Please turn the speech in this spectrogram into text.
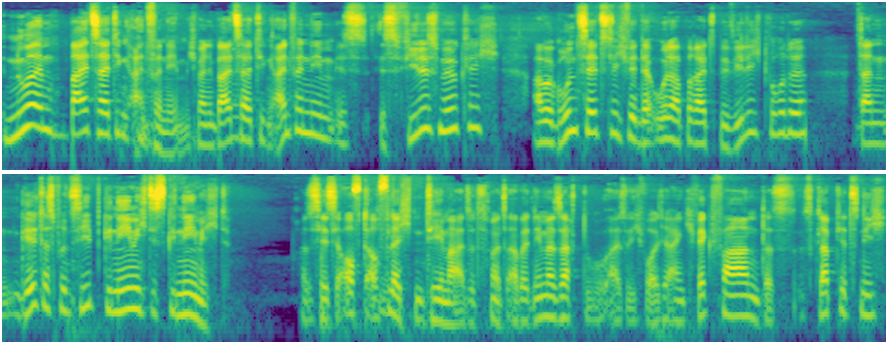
Nur im beidseitigen Einvernehmen. Ich meine, im beidseitigen Einvernehmen ist, ist vieles möglich, aber grundsätzlich, wenn der Urlaub bereits bewilligt wurde, dann gilt das Prinzip, genehmigt ist genehmigt. Also das ist jetzt ja oft auch vielleicht ein Thema, also dass man als Arbeitnehmer sagt, du, also ich wollte ja eigentlich wegfahren, das, das klappt jetzt nicht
